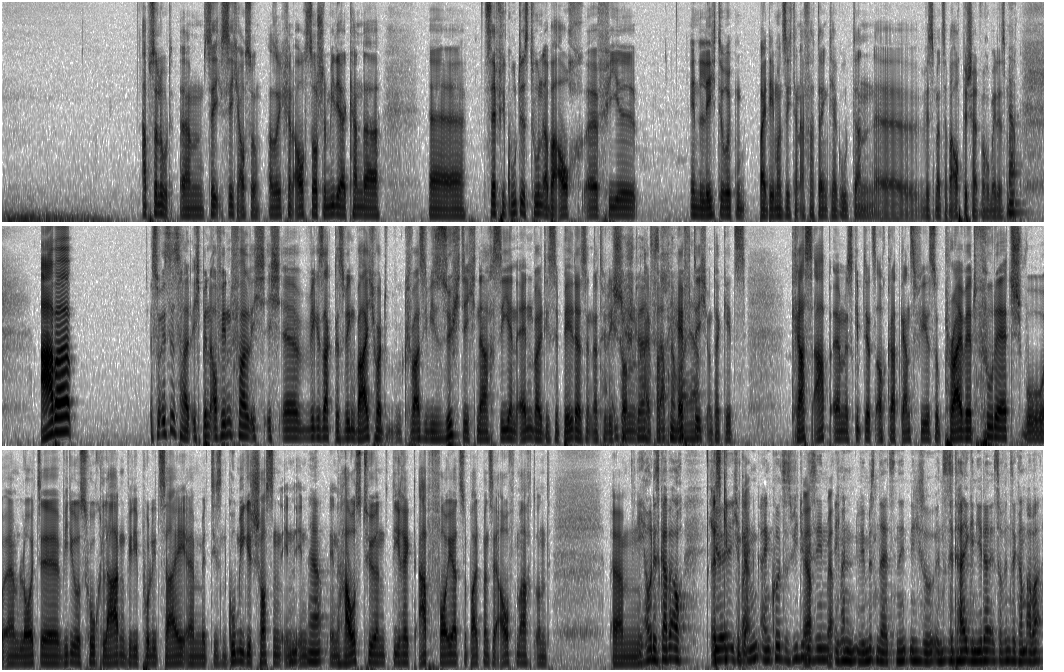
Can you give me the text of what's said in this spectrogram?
Absolut. Ähm, Sehe seh ich auch so. Also ich finde auch, Social Media kann da äh, sehr viel Gutes tun, aber auch äh, viel in Licht rücken, bei dem man sich dann einfach denkt, ja gut, dann äh, wissen wir jetzt aber auch Bescheid, warum ihr das macht. Ja. Aber so ist es halt. Ich bin auf jeden Fall, ich, ich, äh, wie gesagt, deswegen war ich heute quasi wie süchtig nach CNN, weil diese Bilder sind natürlich schon Gestört, ist einfach heftig und da geht's krass ab. Ähm, es gibt jetzt auch gerade ganz viel so Private Footage, wo ähm, Leute Videos hochladen, wie die Polizei ähm, mit diesen Gummigeschossen in, in, Ja. in Haustüren direkt abfeuert, sobald man sie aufmacht und ähm, Ja, und es gab ja auch, Es hier, gibt ich habe ein, ein kurzes Video Ja, gesehen. ja. Ich meine, wir müssen da jetzt nicht, nicht so ins Detail gehen, jeder ist auf Instagram, aber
